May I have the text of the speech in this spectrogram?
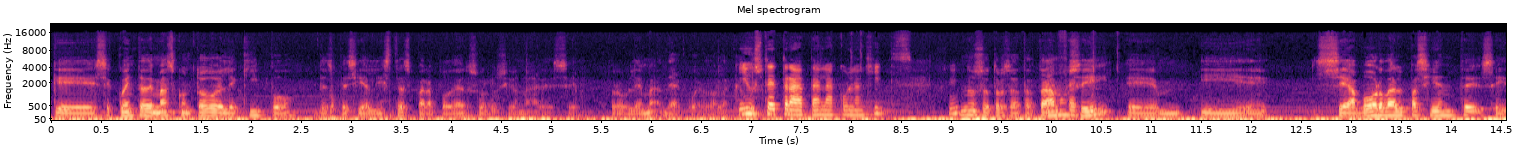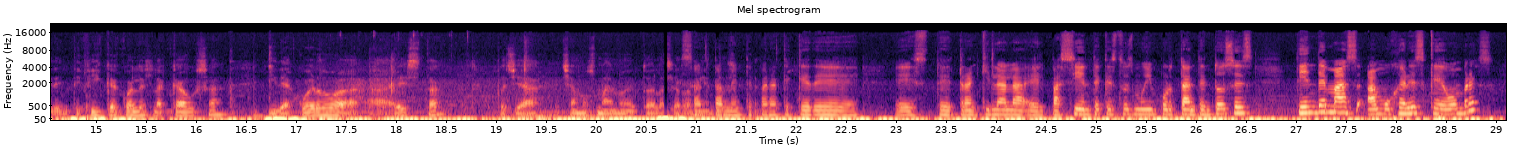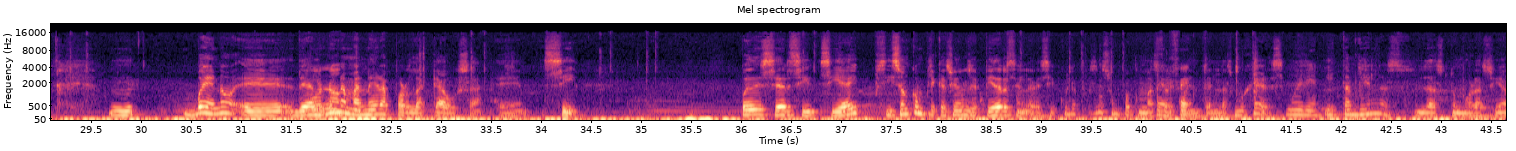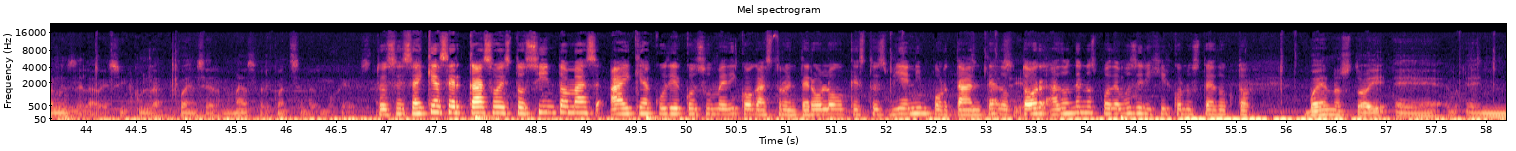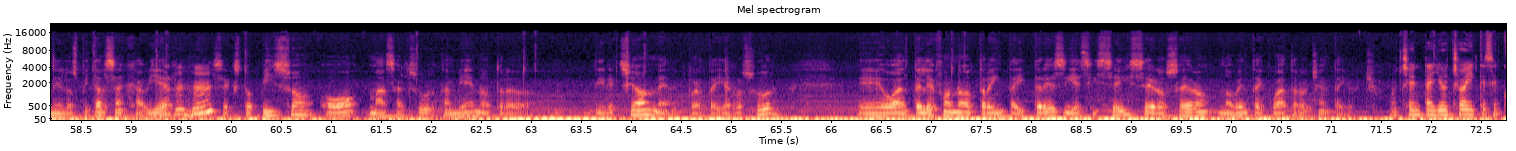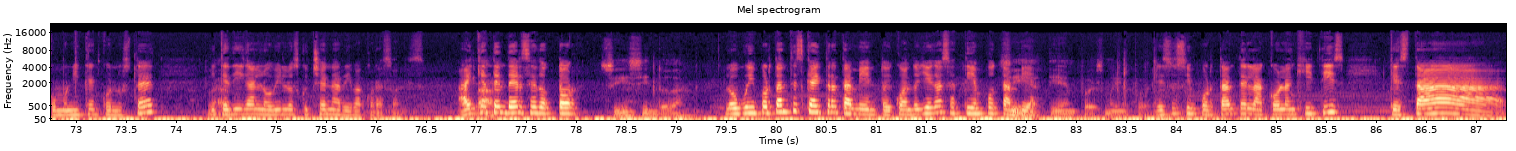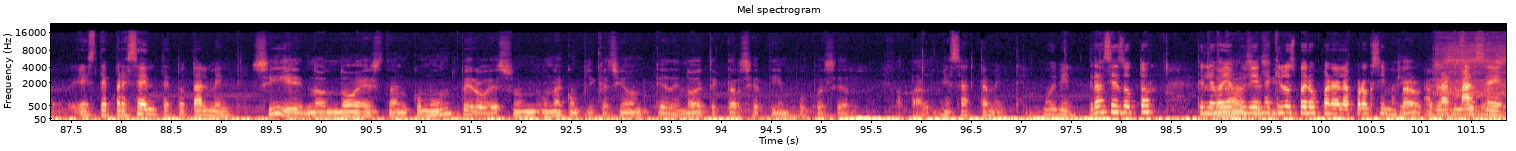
que se cuente además con todo el equipo de especialistas para poder solucionar ese problema de acuerdo a la causa. ¿Y usted trata la colangitis? Nosotros la tratamos, sí, em, y eh, se aborda al paciente, se identifica cuál es la causa y de acuerdo a, a esta, pues ya echamos mano de todas las herramientas. Exactamente, para que quede este, tranquila la, el paciente, que esto es muy importante. Entonces, ¿tiende más a mujeres que hombres? Mm, bueno, eh, de alguna manera por la causa, eh, sí puede ser, si, si, hay, si son complicaciones de piedras en la vesícula, pues es un poco más frecuente en las mujeres. Muy bien. Y también las, las tumoraciones de la vesícula pueden ser más frecuentes en las mujeres. Entonces hay que hacer caso a estos síntomas, hay que acudir con su médico gastroenterólogo, que esto es bien importante. doctor, ¿a dónde nos podemos dirigir con usted, doctor? Bueno, estoy eh, en el Hospital San Javier, en el sexto piso, o más al sur también, otra dirección, en Puerta Hierro Sur eh, o al teléfono 33 16 00 94 88. 88 ahí que se comuniquen con usted y que digan lo vi, lo escuché en arriba corazones. Hay que atenderse, doctor. Sí, sin duda. Lo importante es que hay tratamiento y cuando llegas a tiempo también. Sí, a tiempo es muy importante. Eso es importante, la colangitis que está este, presente totalmente. Sí, no, no es tan común, pero es una complicación que de no detectarse a tiempo puede ser Exactamente. Muy bien. Gracias, doctor. Que le vaya muy bien. Aquí lo espero para la próxima. Hablar más de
